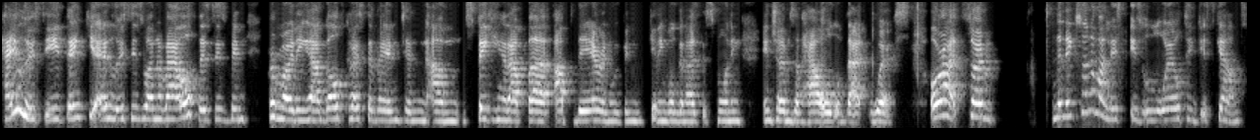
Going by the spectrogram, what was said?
Hey lucy thank you. And lucy's one of our authors who's been promoting our gold coast event and um, speaking it up uh, up there. And we've been getting organized this morning in terms of how all of that works. All right. So the next one on my list is loyalty discounts.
